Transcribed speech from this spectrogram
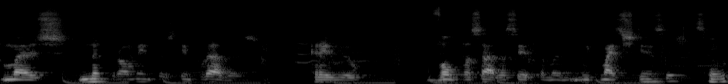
mas naturalmente as temporadas, creio eu, vão passar a ser também muito mais extensas. Sim.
